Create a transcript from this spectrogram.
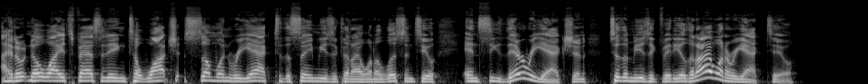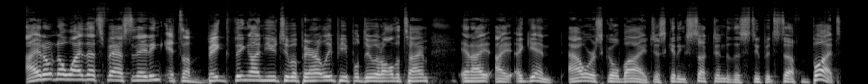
I don't know why it's fascinating to watch someone react to the same music that I want to listen to and see their reaction to the music video that I want to react to. I don't know why that's fascinating. It's a big thing on YouTube. Apparently, people do it all the time, and I, I again, hours go by just getting sucked into this stupid stuff. But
